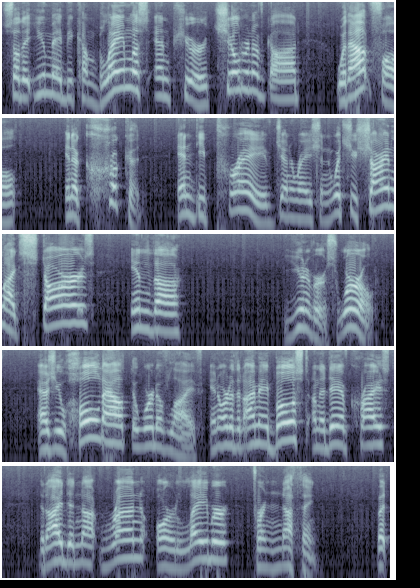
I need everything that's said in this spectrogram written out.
so that you may become blameless and pure, children of God, without fault, in a crooked and depraved generation, in which you shine like stars in the universe, world, as you hold out the word of life, in order that I may boast on the day of Christ that I did not run or labor for nothing. But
